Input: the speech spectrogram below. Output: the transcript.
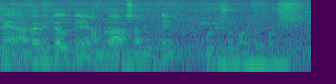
হ্যাঁ আগামীকালকে আমরা আসামিকে কোর্টে সোপর্দ করব।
